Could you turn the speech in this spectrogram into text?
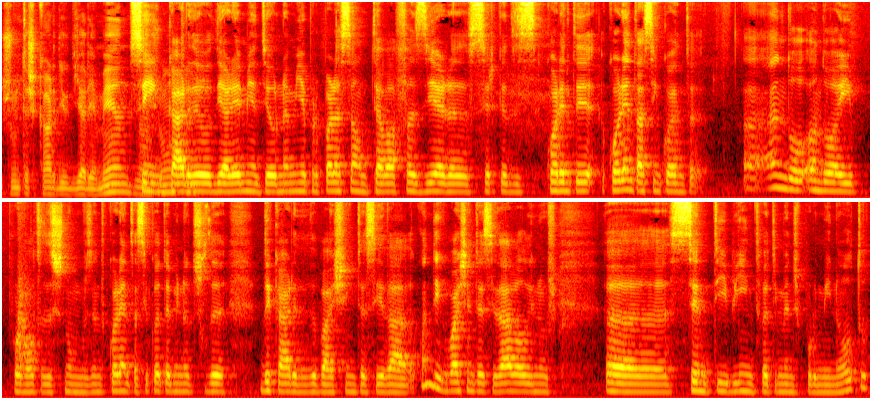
Juntas cardio diariamente? Sim, cardio diariamente. Eu na minha preparação estava a fazer cerca de 40, 40 a 50, ando, ando aí por volta desses números, entre 40 a 50 minutos de, de cardio de baixa intensidade. Quando digo baixa intensidade, ali nos uh, 120 batimentos por minuto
